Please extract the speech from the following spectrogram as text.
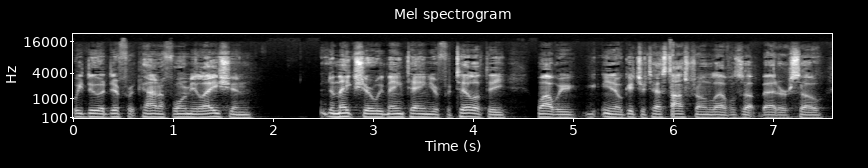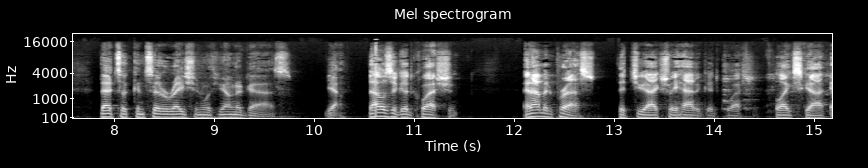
we do a different kind of formulation to make sure we maintain your fertility while we, you know, get your testosterone levels up better. So that's a consideration with younger guys. Yeah. That was a good question. And I'm impressed that you actually had a good question, Blake Scott.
